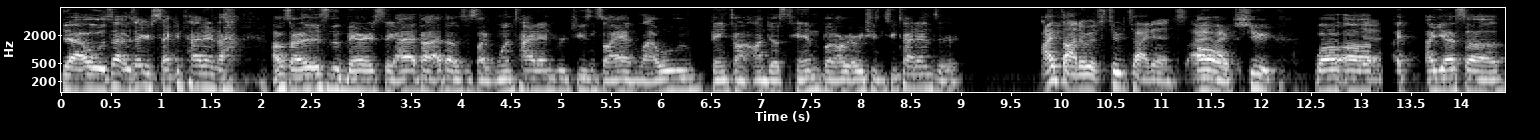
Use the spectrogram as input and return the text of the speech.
Yeah, oh, was that was that your second tight end? I'm sorry, this is embarrassing. I, I, thought I thought it was just like one tight end we're choosing, so I had Laulu banked on, on just him. But are, are we choosing two tight ends or? I thought it was two tight ends. Oh I, shoot! Well, uh, yeah. I, I, guess uh,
